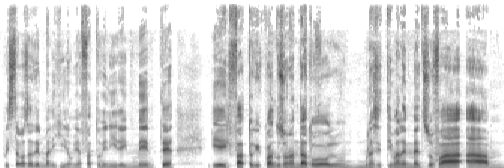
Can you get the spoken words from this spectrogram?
Questa cosa del manichino mi ha fatto venire in mente eh, il fatto che quando sono andato un- una settimana e mezzo fa a... dove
